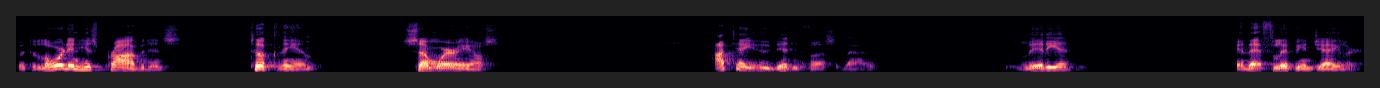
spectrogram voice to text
But the Lord in His providence took them somewhere else. I tell you who didn't fuss about it. it Lydia and that Philippian jailer.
